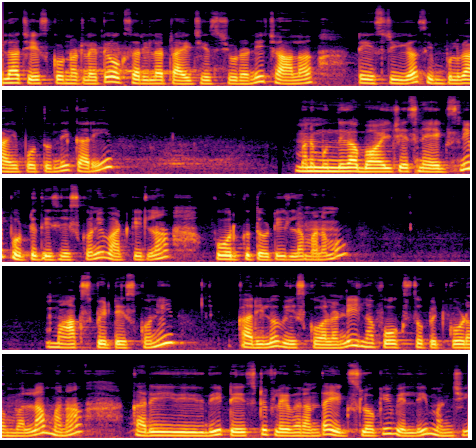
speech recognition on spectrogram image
ఇలా చేసుకున్నట్లయితే ఒకసారి ఇలా ట్రై చేసి చూడండి. చాలా టేస్టీగా సింపుల్గా అయిపోతుంది కర్రీ. మనం ముందుగా బాయిల్ చేసిన ఎగ్స్ని పొట్టు తీసేసుకొని వాటికి ఇట్లా ఫోర్క్ తోటి ఇట్లా మనము మార్క్స్ పెట్టేసుకొని కర్రీలో వేసుకోవాలండి. ఇలా ఫోక్స్తో పెట్టుకోవడం వల్ల మన కర్రీది టేస్ట్ ఫ్లేవర్ అంతా ఎగ్స్లోకి వెళ్ళి మంచి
